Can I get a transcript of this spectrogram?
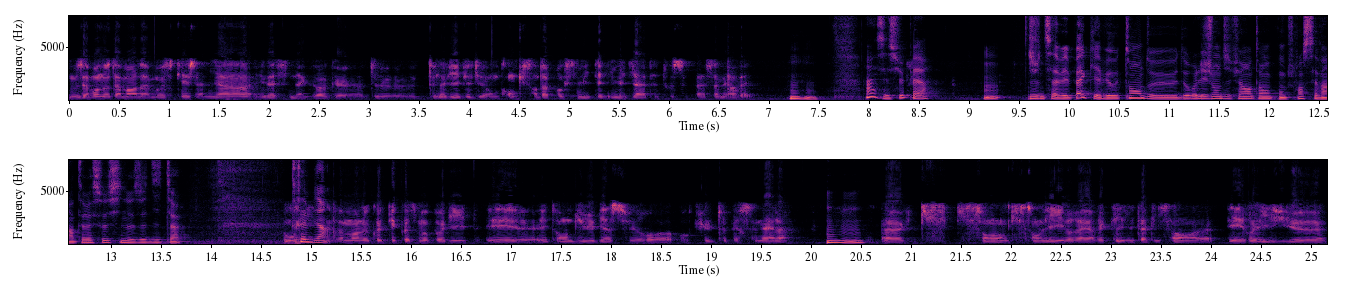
Nous avons notamment la mosquée Jamia et la synagogue de, de la vieille ville de Hong Kong qui sont à proximité immédiate et tout se passe à merveille. Mmh. Ah, c'est super. Je ne savais pas qu'il y avait autant de, de, religions différentes à Hong Kong. Je pense que ça va intéresser aussi nos auditeurs. Oui, Très bien. Vraiment le côté cosmopolite et étendu, bien sûr, au, au culte personnel, mmh. euh, qui, qui, sont, qui sont libres avec les établissements euh, et religieux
